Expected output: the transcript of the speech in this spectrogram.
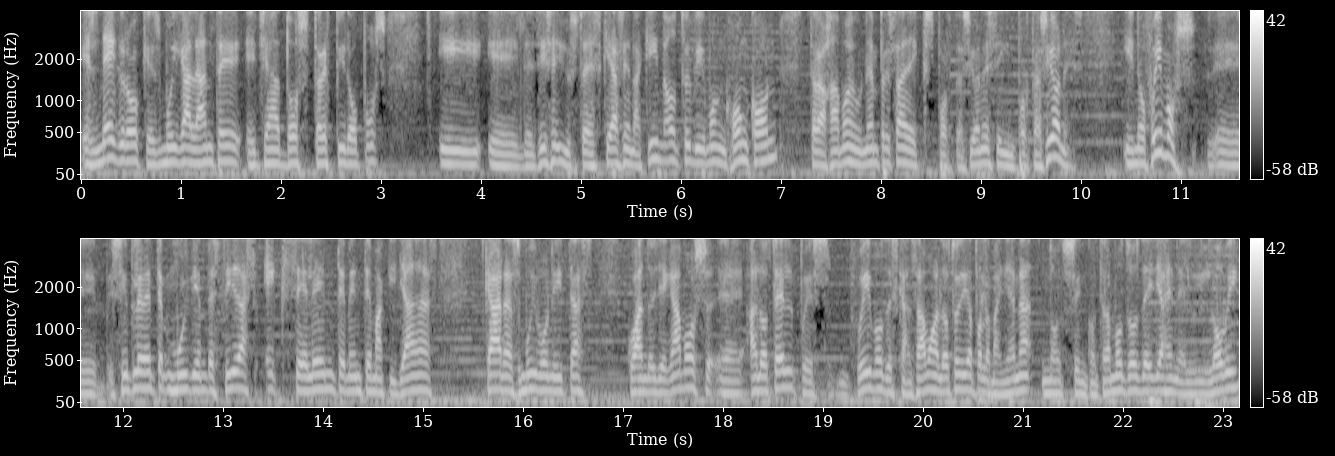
El negro, que es muy galante, echa dos, tres piropos y eh, les dice, ¿y ustedes qué hacen aquí? No, vivimos en Hong Kong, trabajamos en una empresa de exportaciones e importaciones. Y nos fuimos, eh, simplemente muy bien vestidas, excelentemente maquilladas, caras muy bonitas. Cuando llegamos eh, al hotel, pues fuimos, descansamos. Al otro día por la mañana nos encontramos dos de ellas en el lobby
